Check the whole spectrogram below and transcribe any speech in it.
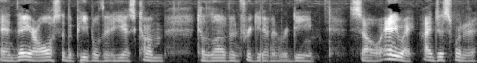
And they are also the people that he has come to love and forgive and redeem. So anyway, I just wanted to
